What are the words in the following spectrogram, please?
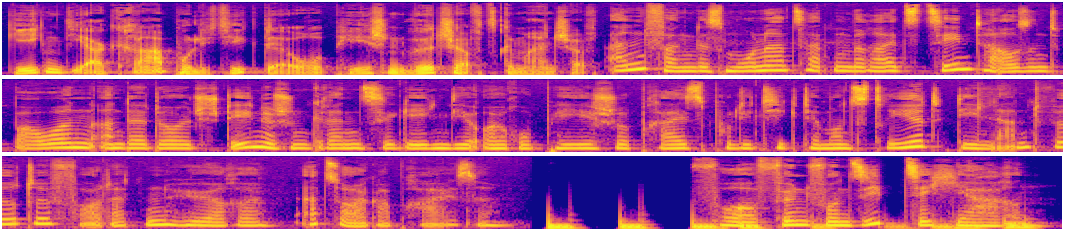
gegen die Agrarpolitik der Europäischen Wirtschaftsgemeinschaft. Anfang des Monats hatten bereits 10.000 Bauern an der deutsch-dänischen Grenze gegen die europäische Preispolitik demonstriert. Die Landwirte forderten höhere Erzeugerpreise. Vor 75 Jahren.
